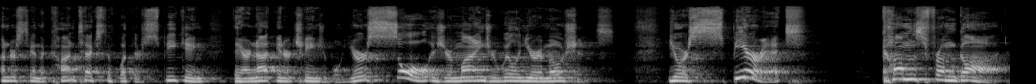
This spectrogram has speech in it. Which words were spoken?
understand the context of what they're speaking, they are not interchangeable. Your soul is your mind, your will, and your emotions. Your spirit comes from God.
